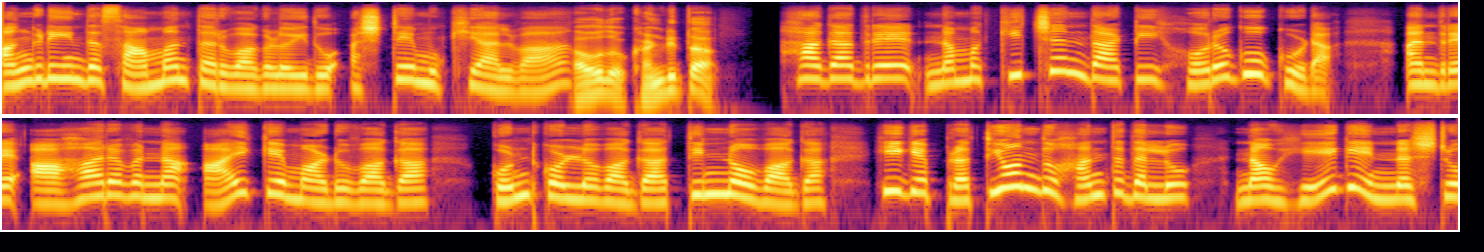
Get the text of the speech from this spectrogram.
ಅಂಗಡಿಯಿಂದ ಸಾಮಾನ್ ತರುವಾಗಲೂ ಇದು ಅಷ್ಟೇ ಮುಖ್ಯ ಅಲ್ವಾ? ಹೌದು ಖಂಡಿತ. ಹಾಗಾದ್ರೆ ನಮ್ಮ ಕಿಚನ್ ದಾಟಿ ಹೊರಗೂ ಕೂಡ, ಅಂದ್ರೆ ಆಹಾರವನ್ನ ಆಯ್ಕೆ ಮಾಡುವಾಗ, ಕೊಂಡ್ಕೊಳ್ಳುವಾಗ, ತಿನ್ನೋವಾಗ, ಹೀಗೆ ಪ್ರತಿಯೊಂದು ಹಂತದಲ್ಲೂ ನಾವು ಹೇಗೆ ಇನ್ನಷ್ಟು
